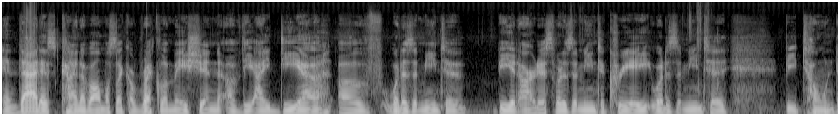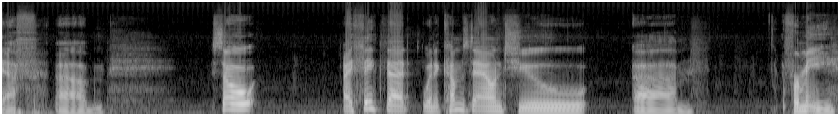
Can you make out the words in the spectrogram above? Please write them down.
and that is kind of almost like a reclamation of the idea of what does it mean to be an artist? What does it mean to create? What does it mean to be tone deaf? Um, so I think that when it comes down to, um, for me,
